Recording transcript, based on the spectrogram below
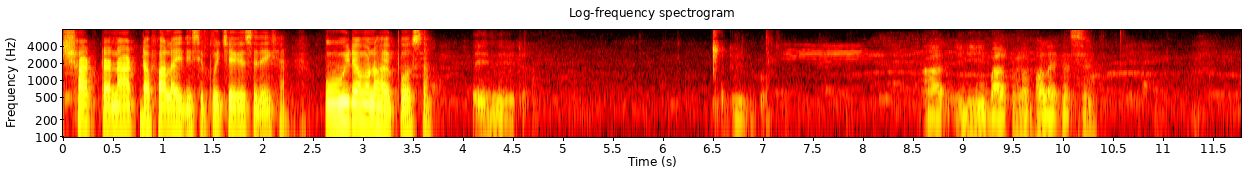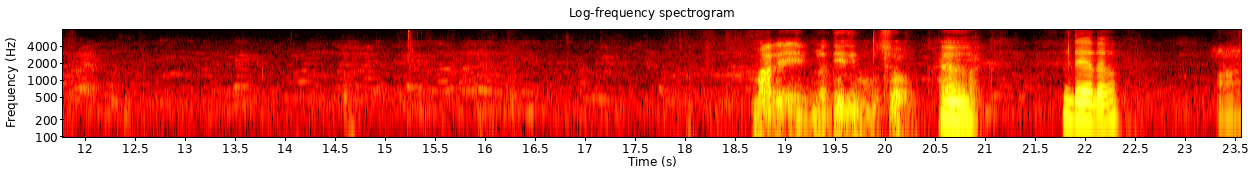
ষাটটা না আটটা ফালাই দিছে পচে গেছে দেখা। ওইটা মনে হয় পচা। এই যে এটা। আর এটি বালকনি ফালাইতেছে। মারে এগুলো দিয়ে দিব বুঝছ? খায়াল দিয়ে দাও। আর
